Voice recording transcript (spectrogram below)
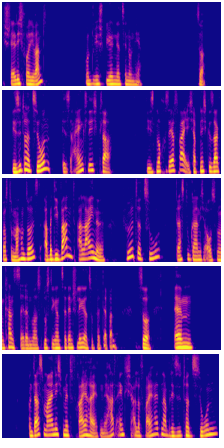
Ich stelle dich vor die Wand und wir spielen jetzt hin und her. So. Die Situation ist eigentlich klar. Die ist noch sehr frei. Ich habe nicht gesagt, was du machen sollst, aber die Wand alleine führt dazu, dass du gar nicht ausholen kannst, sei denn du hast Lust, die ganze Zeit den Schläger zu verdeppern. So. Ähm, und das meine ich mit Freiheiten. Er hat eigentlich alle Freiheiten, aber die Situation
